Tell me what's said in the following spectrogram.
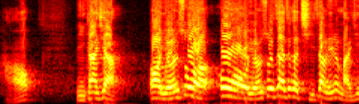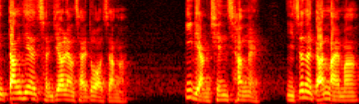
好，你看一下。哦，有人说哦，有人说在这个起涨里面买进，当天的成交量才多少张啊？一两千张哎，你真的敢买吗？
